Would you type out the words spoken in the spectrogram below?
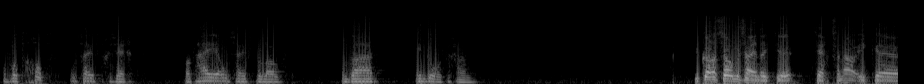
op wat God ons heeft gezegd. Wat Hij ons heeft beloofd. Om daarin door te gaan. Nu kan het zomaar zijn dat je zegt van nou ik, uh,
